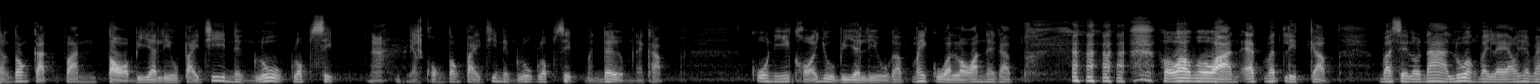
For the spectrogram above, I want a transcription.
ยังต้องกัดฟันต่อเบียริวไปที่ 1 ลูกลบ10นะ ยังคงต้องไปที่ 1 ลูกลบ10 เหมือนเดิมนะครับ คู่นี้ขออยู่เบียริวครับ ไม่กลัวร้อนนะครับ เพราะว่าเมื่อวานแอตมาดริดกับบาร์เซโลนาล่วงไปแล้วใช่ไหม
